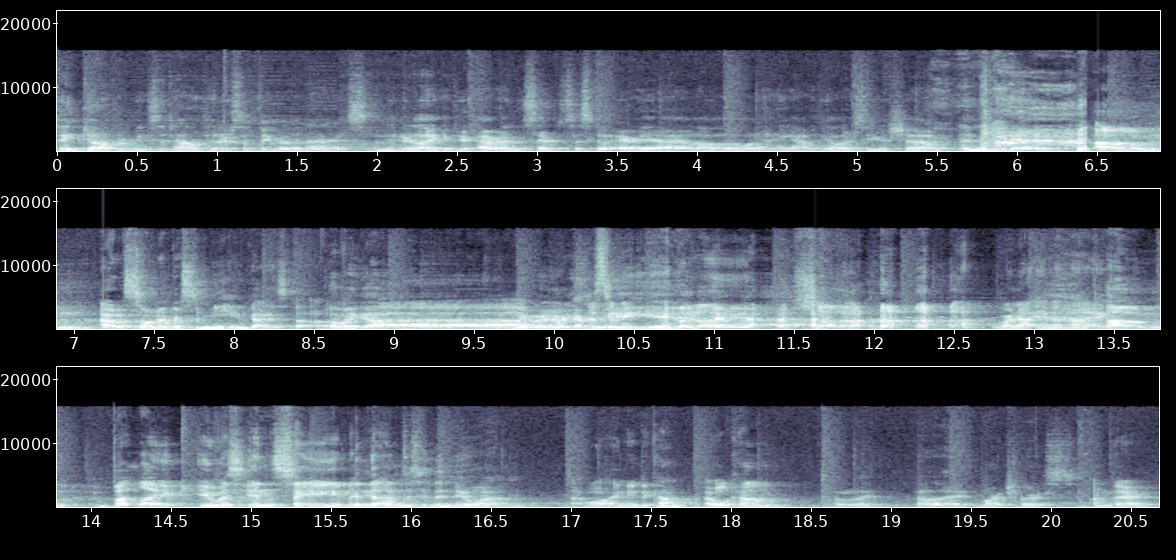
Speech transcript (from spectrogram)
thank y'all for being so talented or something really nice. And then you're like, if you're ever in the San Francisco area, I'll, want to hang out with y'all or see your show. And then you did. Um, I was so nervous to meet you guys though. oh my god. Uh, we were, we were nervous to meet you. Literally, shut up. We're not even lying. um, but like it was insane. And You'll have then, to see the new one. well, I need to come. I will come. Totally. LA, March 1st. I'm there.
